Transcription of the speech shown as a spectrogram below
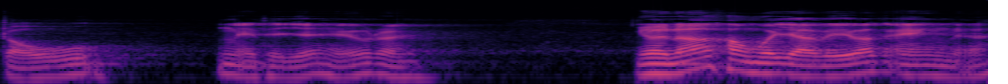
trụ. Cái này thì dễ hiểu rồi. Người đó không bao giờ bị bất an nữa.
